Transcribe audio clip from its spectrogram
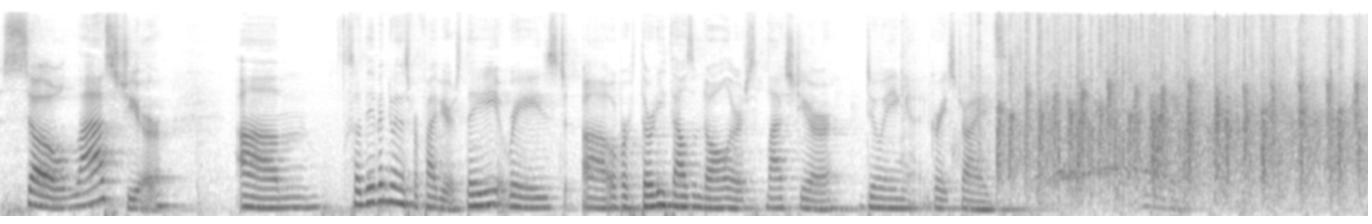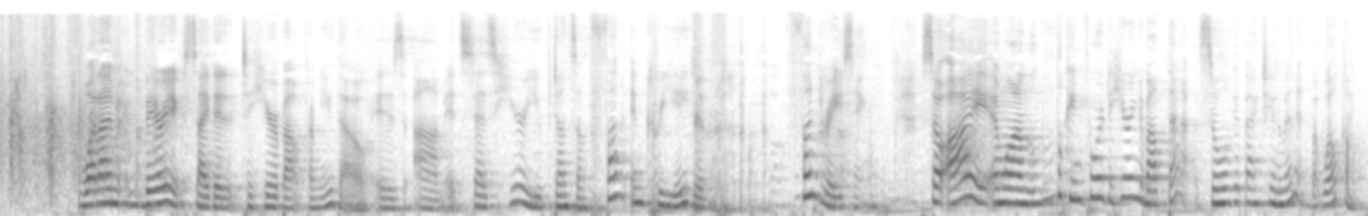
So last year, um, so they've been doing this for five years. They raised uh, over thirty thousand dollars last year doing Great Strides. What I'm very excited to hear about from you, though, is um, it says here you've done some fun and creative fundraising. So I am I'm looking forward to hearing about that. So we'll get back to you in a minute, but welcome.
